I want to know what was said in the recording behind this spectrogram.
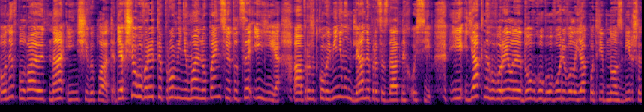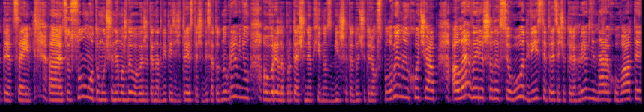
вони впливають на інші виплати. Якщо говорити про мінімальну пенсію, то це і є прожитковий мінімум для непрацездатних осіб. І як не говорили, довго обговорювали, як потрібно збільшити цей е, цю суму, тому що неможливо вижити на 2361 гривню. Говорили про те, що необхідно збільшити до 4,5 хоча б, але вирішили всього 234 гривні нарахувати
